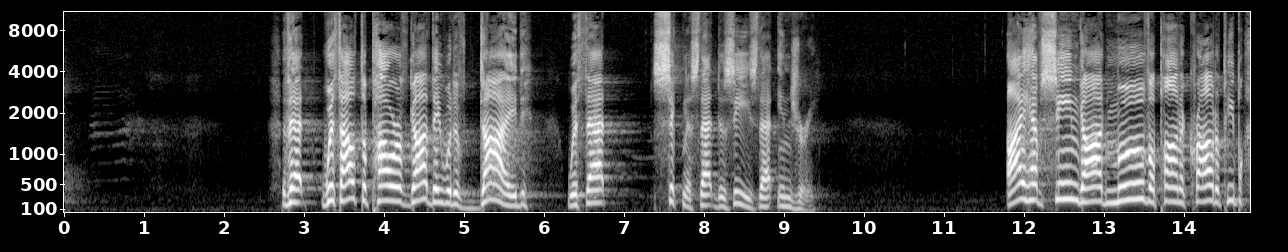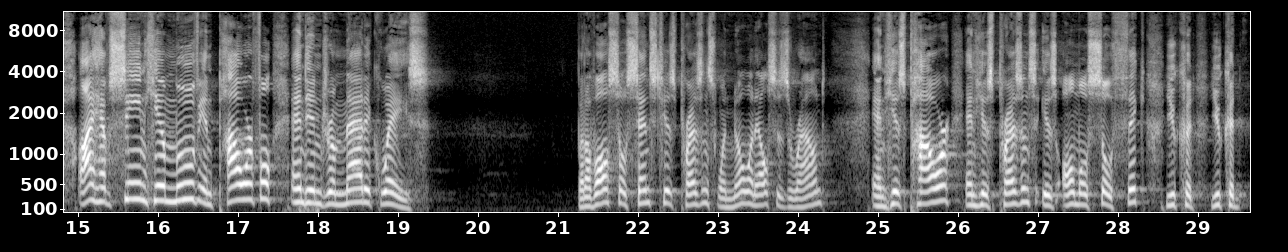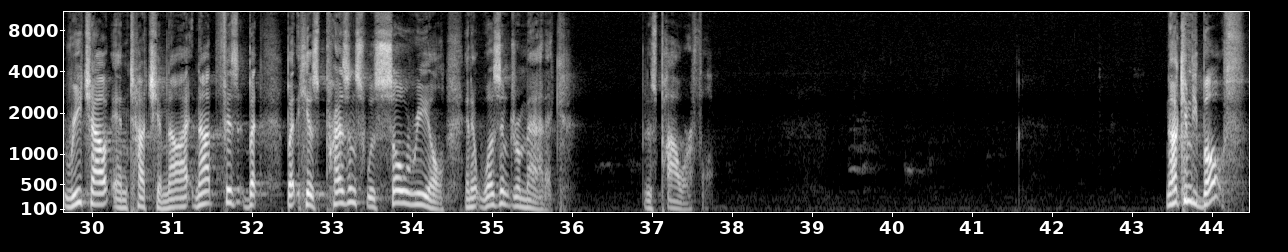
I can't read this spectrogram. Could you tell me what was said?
that without the power of God, they would have died with that sickness, that disease, that injury. I have seen God move upon a crowd of people. I have seen Him move in powerful and in dramatic ways. But I've also sensed His presence when no one else is around. And His power and His presence is almost so thick you could, you could reach out and touch Him. Now, not phys- but but his presence was so real and it wasn't dramatic, but it was powerful. Now, it can be both.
